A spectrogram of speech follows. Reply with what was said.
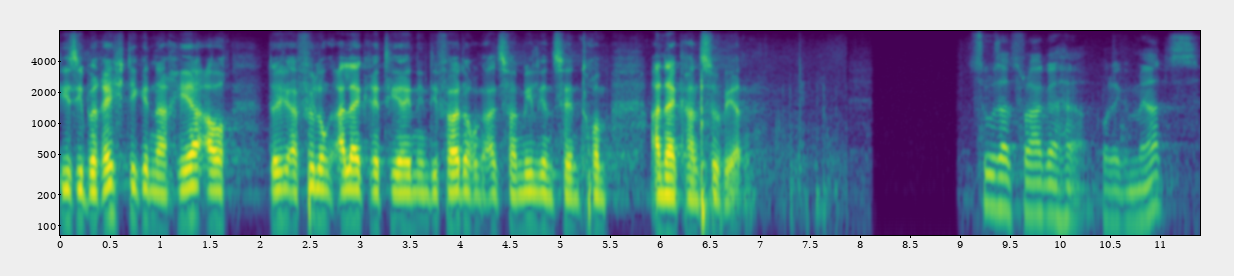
die sie berechtigen, nachher auch durch Erfüllung aller Kriterien in die Förderung als Familienzentrum anerkannt zu werden. Zusatzfrage, Herr Kollege Merz.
